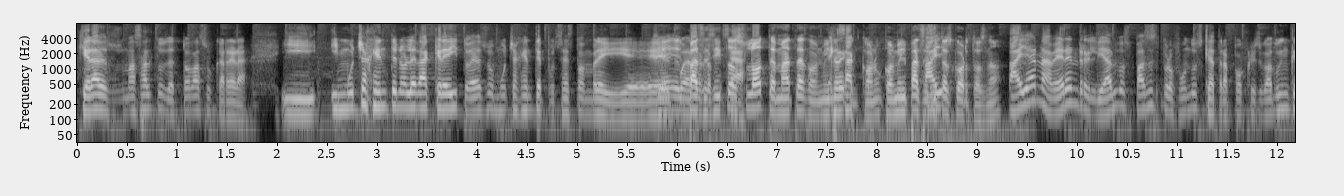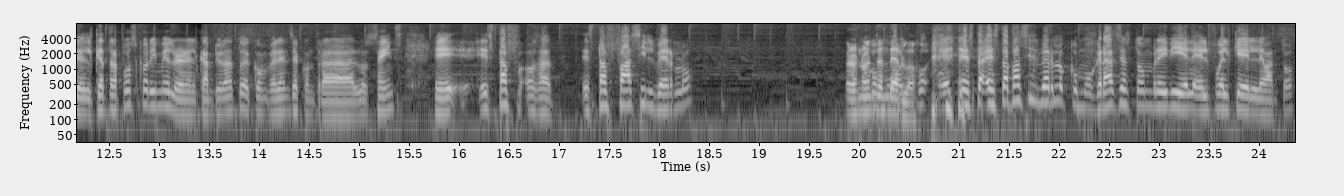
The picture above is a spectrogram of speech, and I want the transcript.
que era de sus más altos de toda su carrera. Y, mucha gente no le da crédito a eso, mucha gente pues es hombre y... Eh, el pasecito slot te mata con mil, con, mil pasecitos cortos, ¿no? Vayan a ver en realidad los pases profundos que atrapó Chris Godwin, que el que atrapó Scotty Miller en el campeonato de conferencia contra los Saints, eh, está, o sea, está fácil verlo pero no entenderlo. Eh, está, está, fácil verlo como gracias Tom Brady, él, él, fue el que levantó,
